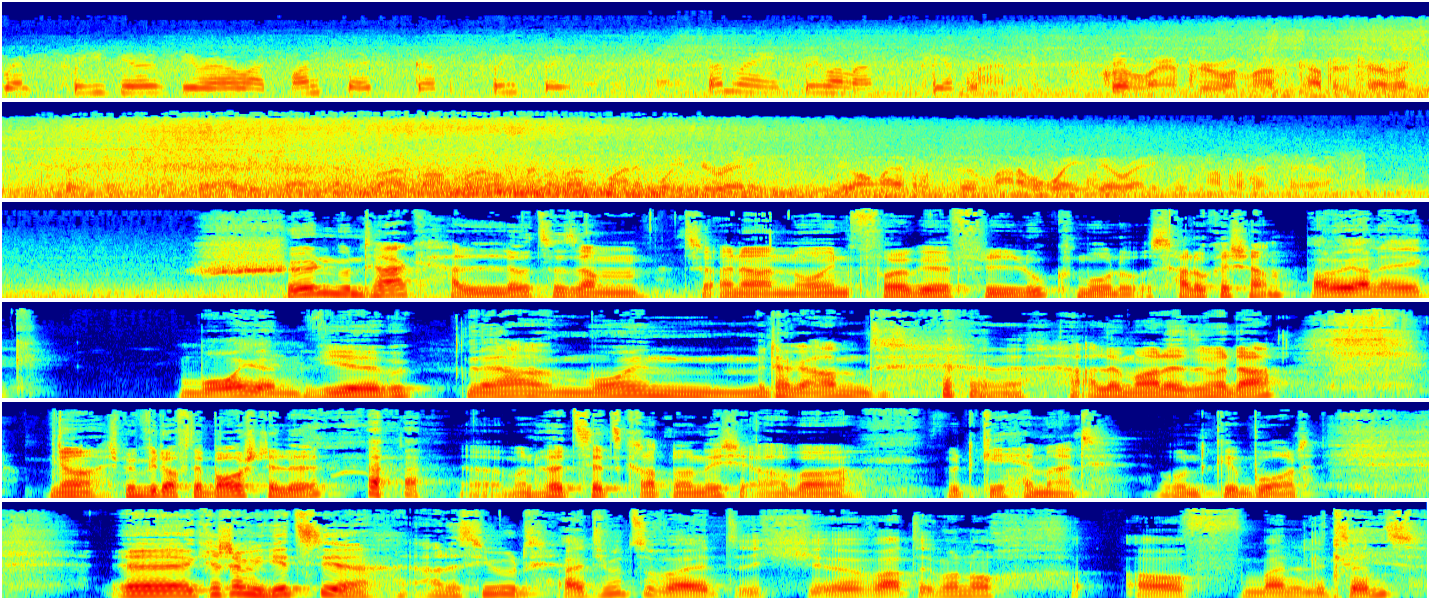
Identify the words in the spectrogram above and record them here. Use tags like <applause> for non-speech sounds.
wind 300 at 16, gust 33, runway 31 left, clear for land. Clear to land, 31 left, copy the traffic. With 15 inch of heavy traffic, gonna fly final, clear left, line of weight, be ready. 31 left, line of weight, be ready, just not perfect, Schönen guten Tag, hallo zusammen zu einer neuen Folge Flugmodus. Hallo Christian. Hallo Yannick. Moin. Wir, ja, moin, Mittagabend. <laughs> Äh, Alle Male sind wir da. Ja, ich bin wieder auf der Baustelle. <laughs> Äh, Man hört es jetzt gerade noch nicht, aber wird gehämmert und gebohrt. Äh, Christian, wie geht's dir? Alles gut? Halt gut soweit. Ich äh, warte immer noch auf meine Lizenz.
